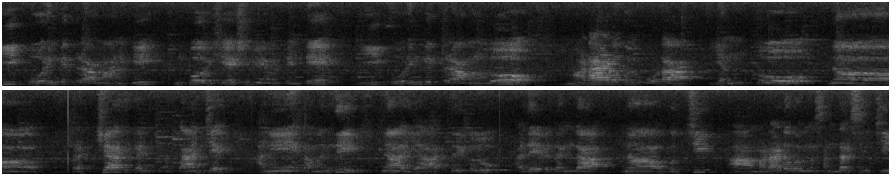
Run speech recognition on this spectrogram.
ఈ కోరింగ గ్రామానికి ఇంకో విశేషం ఏమిటంటే ఈ కోరింగ గ్రామంలో మడ అడవులు కూడా ఎంతో ప్రఖ్యాతి కాంచే అనేక మంది యాత్రికులు అదేవిధంగా వచ్చి ఆ మడ అడవులను సందర్శించి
